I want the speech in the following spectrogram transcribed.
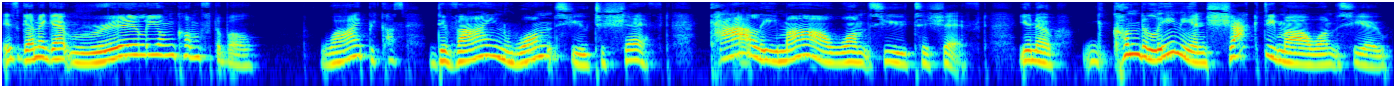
it's going to get really uncomfortable. Why? Because divine wants you to shift. Kali Ma wants you to shift. You know, Kundalini and Shakti Ma wants you.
